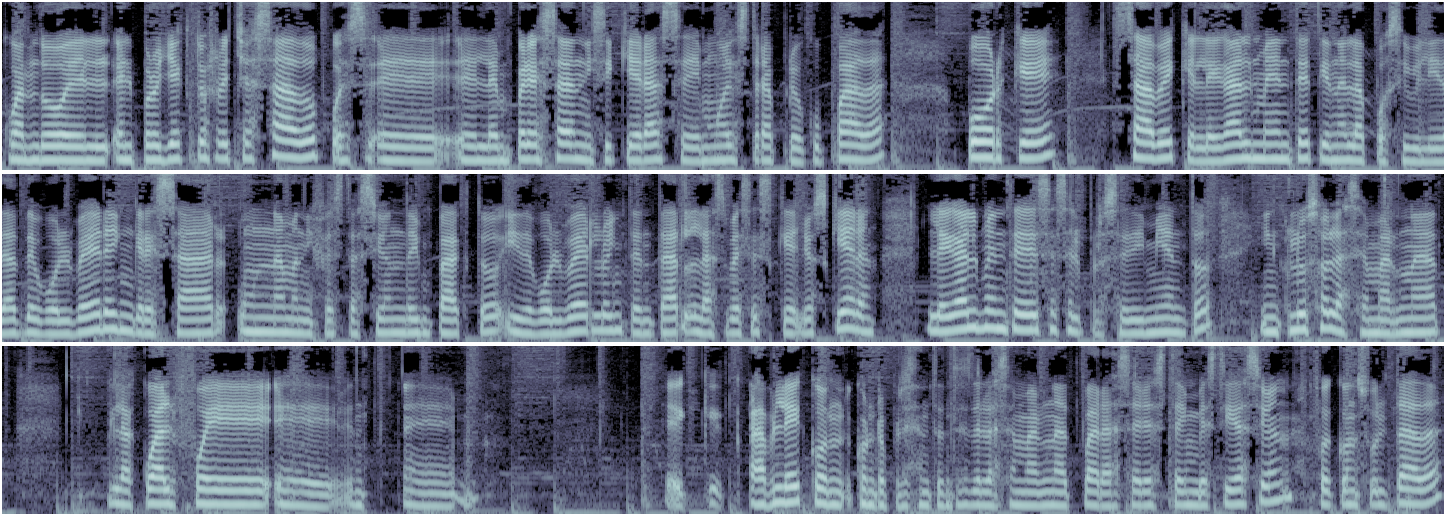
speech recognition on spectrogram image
cuando el, el proyecto es rechazado, pues eh, la empresa ni siquiera se muestra preocupada porque sabe que legalmente tiene la posibilidad de volver a ingresar una manifestación de impacto y de volverlo a intentar las veces que ellos quieran. Legalmente ese es el procedimiento. Incluso la Semarnat, la cual fue... Eh, eh, eh, hablé con, con, representantes de la Semarnat para hacer esta investigación, fue consultada,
